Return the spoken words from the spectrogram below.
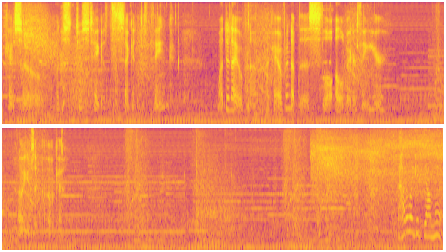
Okay, so let's just take a second to think. What did I open up? Okay, I opened up this little elevator thing here. How do I use it? Oh, okay. How do I get down there?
